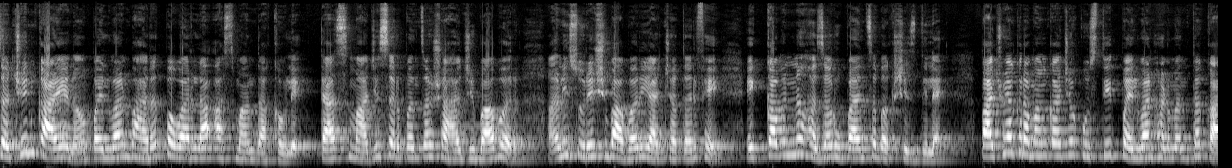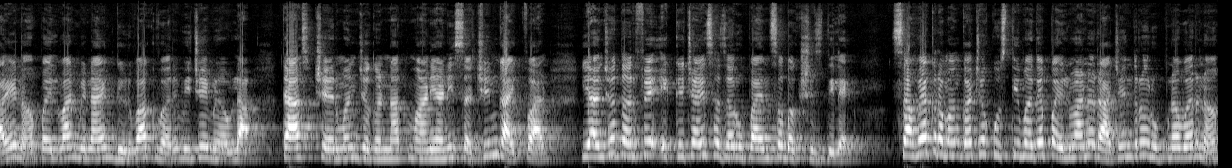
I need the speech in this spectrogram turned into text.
सचिन काळेनं पैलवान भारत पवारला आसमान दाखवले. त्यास माजी सरपंच शहाजी बाबर आणि सुरेश बाबर यांच्यातर्फे एक्कावन्न हजार रुपयांचं बक्षीस दिलंय. पाचव्या क्रमांकाच्या कुस्तीत पैलवान हनुमंत काळेनं पैलवान विनायक दिडवाकवर विजय मिळवला. त्यास चेअरमन जगन्नाथ माने आणि सचिन गायकवाड यांच्यातर्फे एक्केचाळीस हजार रुपयांचं बक्षीस दिले सहाव्या क्रमांकाच्या कुस्तीमध्ये पैलवान राजेंद्र रुपणवरनं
